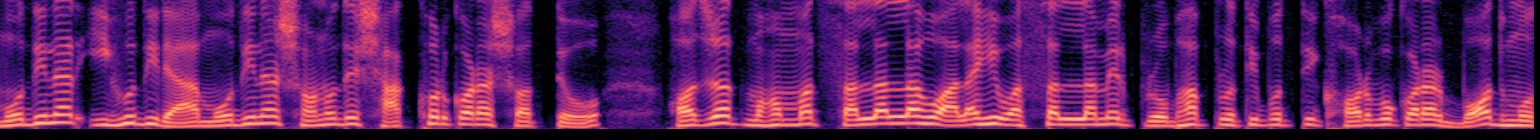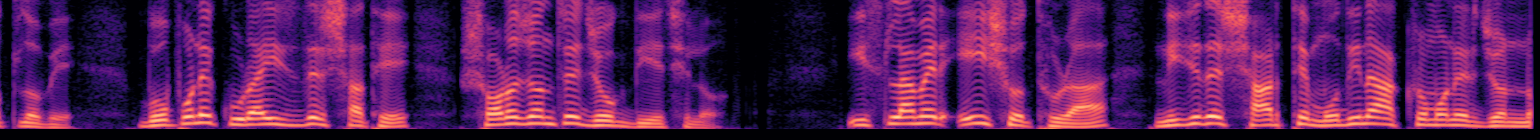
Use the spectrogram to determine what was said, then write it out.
মদিনার ইহুদিরা মদিনার সনদে স্বাক্ষর করা সত্ত্বেও হজরত মোহাম্মদ সাল্লাল্লাহু আলাহি ওয়াসাল্লামের প্রভাব প্রতিপত্তি খর্ব করার বধ মতলবে গোপনে কুরাইশদের সাথে ষড়যন্ত্রে যোগ দিয়েছিল। ইসলামের এই শত্রুরা নিজেদের স্বার্থে মদিনা আক্রমণের জন্য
